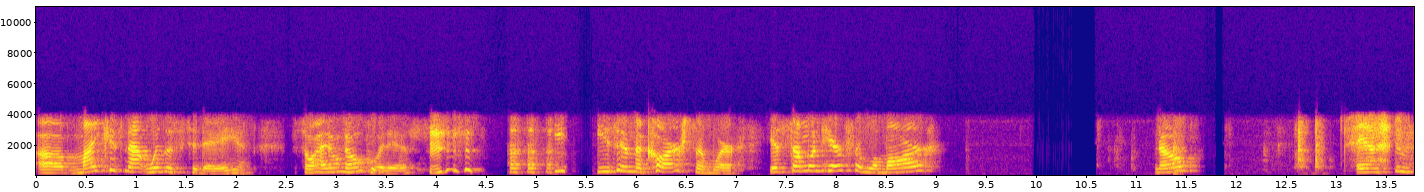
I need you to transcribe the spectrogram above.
Uh, Mike is not with us today, so I don't know who it is. He, he's in the car somewhere. Is someone here from Lamar? No? And Su-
